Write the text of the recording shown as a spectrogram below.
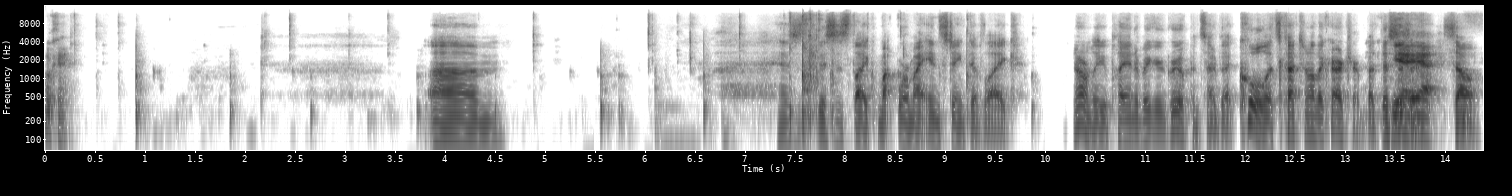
Okay. Um, as this is like my, where my instinct of like normally you play in a bigger group, and so I'd be like, cool, let's cut to another character, but this Yeah, isn't. yeah. So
